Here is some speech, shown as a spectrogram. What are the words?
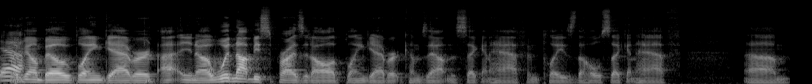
yeah. Le'Veon Bell, Blaine Gabbert. I, you know, I would not be surprised at all if Blaine Gabbert comes out in the second half and plays the whole second half. Um,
